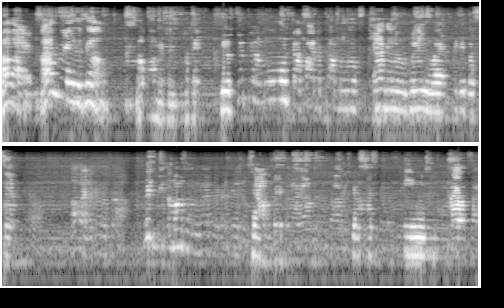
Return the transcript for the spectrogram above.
Alright, I'm ready to go. Oh, I'm missing. Okay. Use two to the moon, got five to combo, and then green red, 50% health. Alright, I got out. Please beat the monster on the left at the of town. Based on my elders going to machine, type, but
